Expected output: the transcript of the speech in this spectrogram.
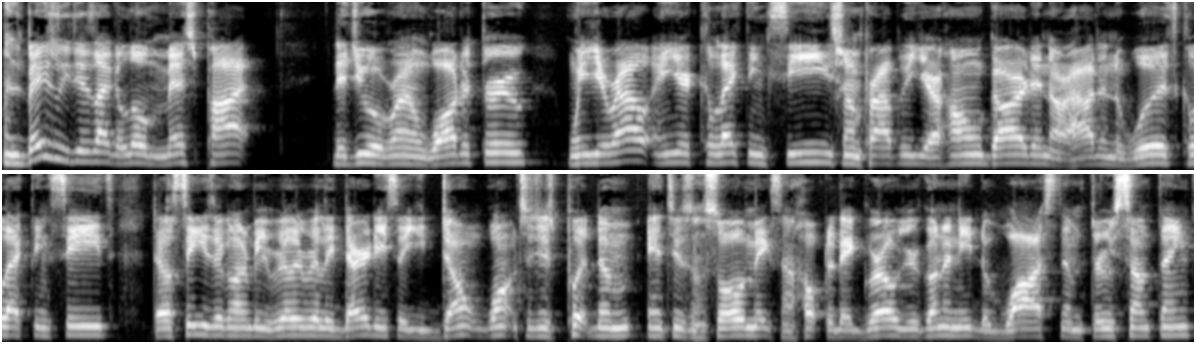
it's basically just like a little mesh pot that you will run water through. When you're out and you're collecting seeds from probably your home garden or out in the woods collecting seeds, those seeds are going to be really, really dirty. So you don't want to just put them into some soil mix and hope that they grow. You're going to need to wash them through something.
